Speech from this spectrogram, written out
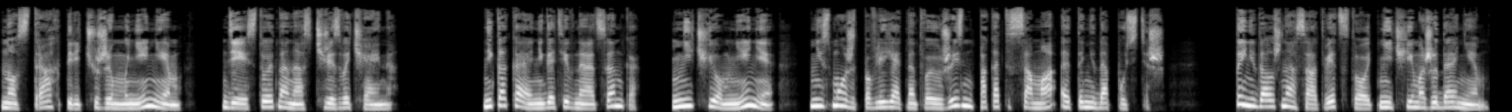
но страх перед чужим мнением действует на нас чрезвычайно. Никакая негативная оценка, ничье мнение не сможет повлиять на твою жизнь, пока ты сама это не допустишь. Ты не должна соответствовать ничьим ожиданиям,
